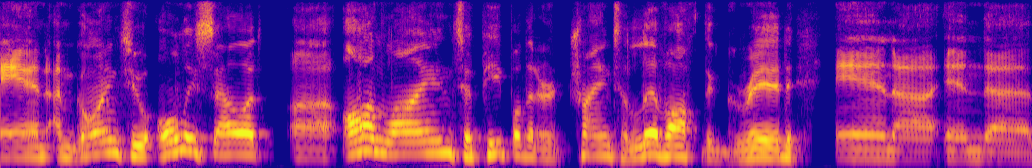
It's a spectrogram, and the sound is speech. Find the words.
And I'm going to only sell it uh, online to people that are trying to live off the grid and uh, uh,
